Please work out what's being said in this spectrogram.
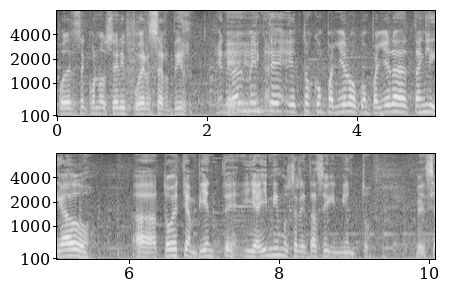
poderse conocer y poder servir. Generalmente estos compañeros o compañeras están ligados a todo este ambiente y ahí mismo se les da seguimiento. Si,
